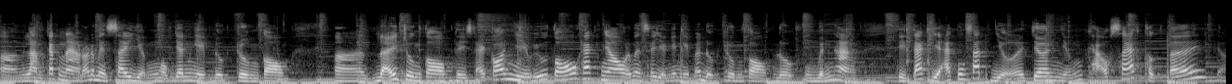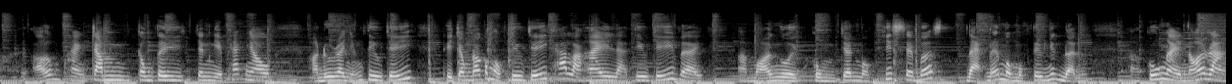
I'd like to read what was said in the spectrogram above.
à, làm cách nào đó để mình xây dựng một doanh nghiệp được trường tồn? À, để trường tồn thì sẽ có nhiều yếu tố khác nhau để mình xây dựng doanh nghiệp nó được trường tồn được vĩnh hằng. Thì tác giả cuốn sách dựa trên những khảo sát thực tế ờ, ở hàng trăm công ty doanh nghiệp khác nhau họ đưa ra những tiêu chí. Thì trong đó có một tiêu chí khá là hay là tiêu chí về à, mọi người cùng trên một chiếc xe bus đạt đến một mục tiêu nhất định. À, cuốn này nói rằng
